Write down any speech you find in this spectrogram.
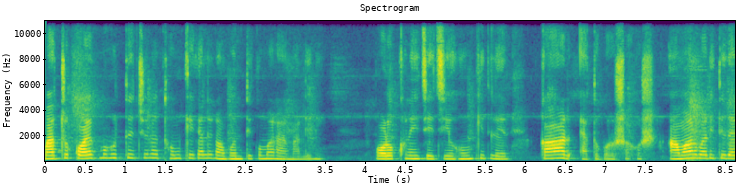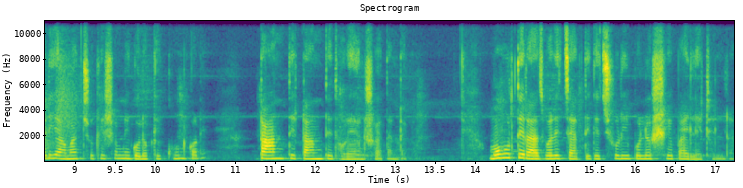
মাত্র কয়েক মুহূর্তের জন্য থমকে গেলেন অবন্তী কুমার আর মালিনী। পরক্ষণেই চেঁচিয়ে হুমকি দিলেন, কার এত বড় সাহস? আমার বাড়িতে দাঁড়িয়ে আমার চোখের সামনে গোলককে খুন করে? টানতে টানতে ধরে আন শয়তানটাকে। মুহূর্তে রাজবাড়ির চারদিকে ছড়িয়ে পড়ল সে পাই লেঠেলরা।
